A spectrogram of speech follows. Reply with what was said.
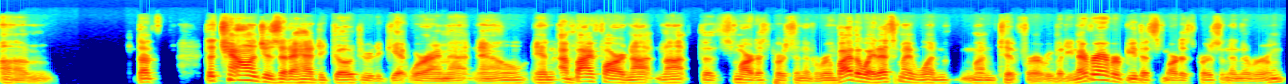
um, the the challenges that I had to go through to get where I'm at now, and I'm by far not not the smartest person in the room. By the way, that's my one one tip for everybody: never ever be the smartest person in the room.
